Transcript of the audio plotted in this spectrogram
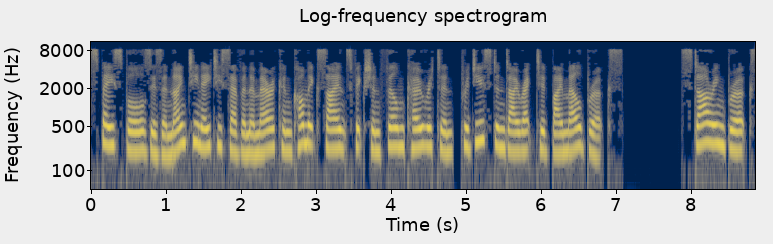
Spaceballs is a 1987 American comic science fiction film co-written, produced and directed by Mel Brooks. Starring Brooks,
